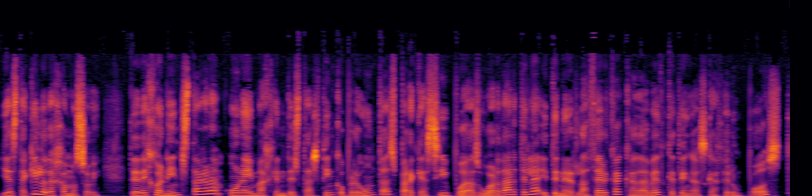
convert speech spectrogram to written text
Y hasta aquí lo dejamos hoy. Te dejo en Instagram una imagen de estas cinco preguntas para que así puedas guardártela y tenerla cerca cada vez que tengas que hacer un post.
